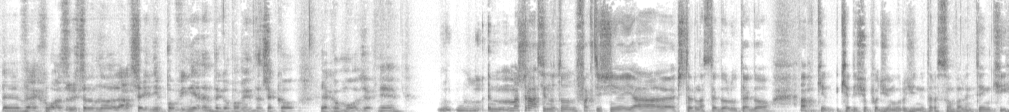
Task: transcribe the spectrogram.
e, w echu, a z drugiej strony no, raczej nie powinienem tego pamiętać jako, jako młodziak, nie? Masz rację, no to faktycznie ja 14 lutego, o, kiedy, kiedyś obchodziłem urodziny, teraz są walentynki,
